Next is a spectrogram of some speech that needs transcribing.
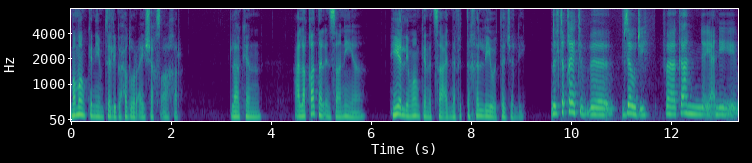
ما ممكن يمتلي بحضور أي شخص آخر. لكن علاقاتنا الإنسانية هي اللي ممكن تساعدنا في التخلي والتجلي. التقيت بزوجي فكان يعني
